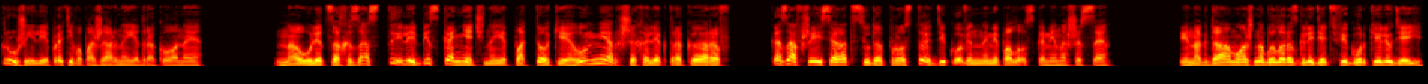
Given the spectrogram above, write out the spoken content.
кружили противопожарные драконы. На улицах застыли бесконечные потоки умерших электрокаров, казавшиеся отсюда просто диковинными полосками на шоссе. Иногда можно было разглядеть фигурки людей,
